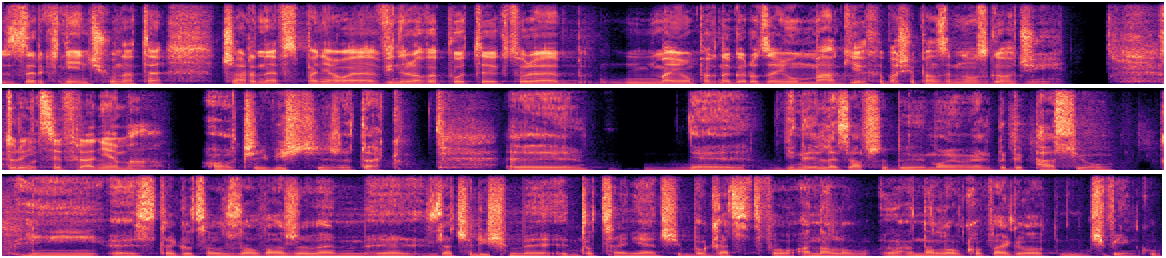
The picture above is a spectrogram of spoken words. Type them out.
zerknięciu na te czarne, wspaniałe winylowe płyty, które mają pewnego rodzaju magię, chyba się pan ze mną zgodzi, której cyfra nie ma. Oczywiście, że tak. Winyle zawsze były moją jak gdyby pasją. I e, z tego, co zauważyłem, e, zaczęliśmy doceniać bogactwo analogowego dźwięku.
